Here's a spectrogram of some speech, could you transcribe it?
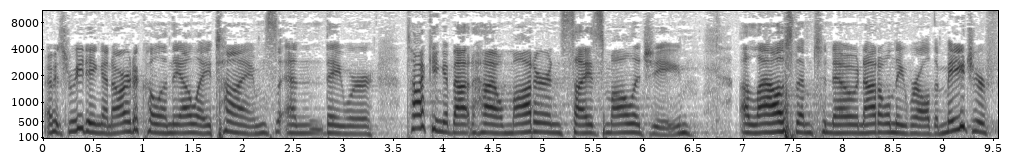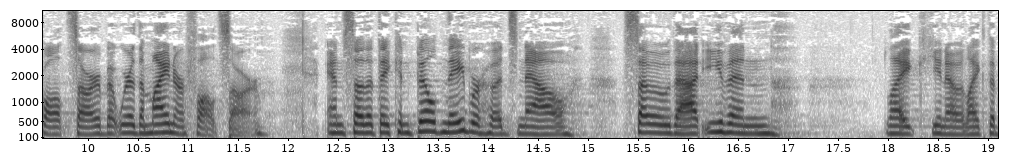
I was reading an article in the LA Times, and they were talking about how modern seismology allows them to know not only where all the major faults are, but where the minor faults are. And so that they can build neighborhoods now so that even like, you know, like the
